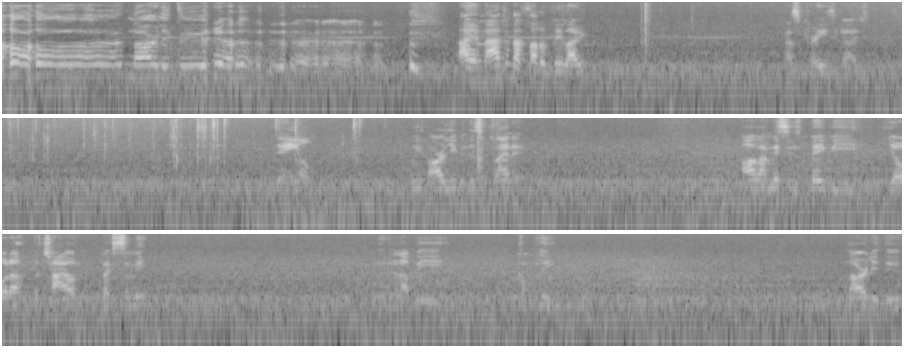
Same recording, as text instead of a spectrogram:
Whoa! Gnarly, dude. I imagine that's how it'd be like. That's crazy, guys. Damn. We are leaving this planet. All I'm missing is baby Yoda, the child, next to me. And then I'll be complete. Gnarly, dude.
